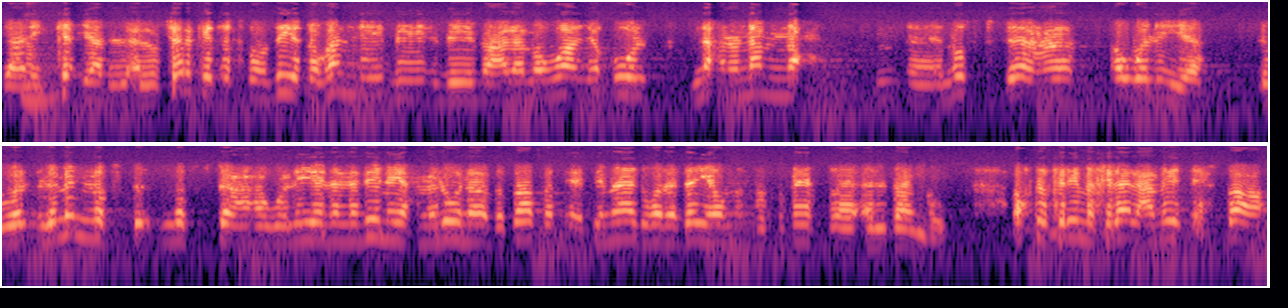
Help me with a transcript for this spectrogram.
يعني, ك... يعني الشركة الاقتصادية تغني ب... ب... على موال يقول نحن نمنح نصف ساعة أولية. لمن نصف نصف ساعة أولية؟ للذين يحملون بطاقة اعتماد ولديهم تطبيق البانجو أختي الكريمة خلال عملية إحصاء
